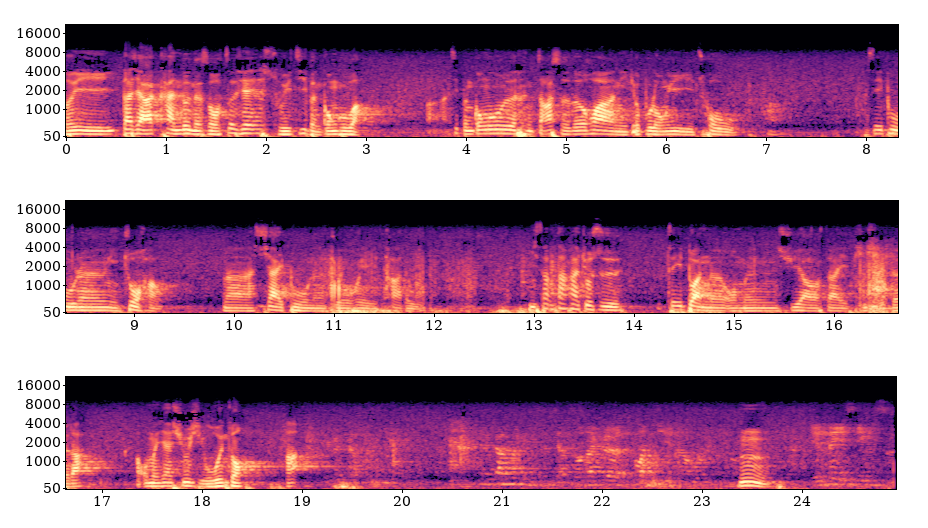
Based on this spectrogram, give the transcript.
所以大家看论的时候，这些属于基本功夫啊，啊，基本功夫很扎实的话，你就不容易错误啊。这一步呢，你做好，那下一步呢就会踏得稳。以上大概就是这一段呢，我们需要再提醒的啦。好，我们现在休息五分钟。好。嗯。言内心识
